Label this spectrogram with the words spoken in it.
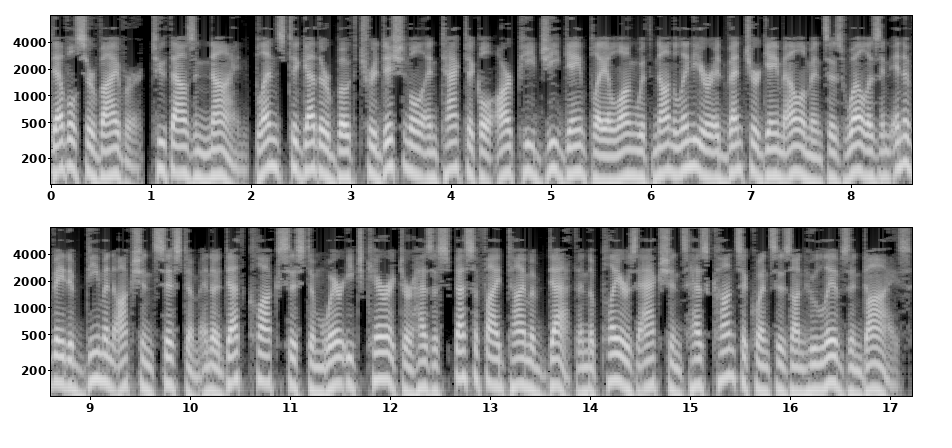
Devil Survivor 2009 blends together both traditional and tactical RPG gameplay along with non-linear adventure game elements as well as an innovative demon auction system and a death clock system where each character has a specified time of death and the player's actions has consequences on who lives and dies.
